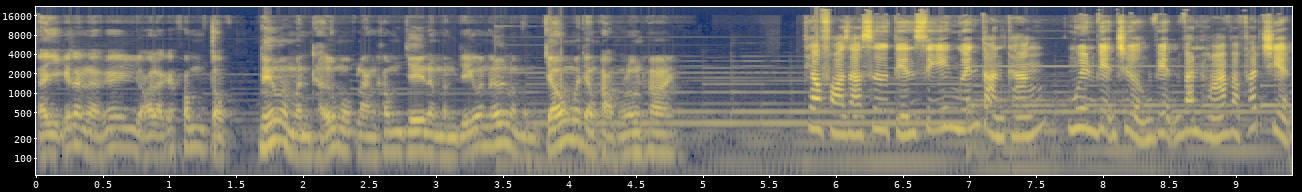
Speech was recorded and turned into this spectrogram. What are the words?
Tại vì cái đó là cái gọi là cái phong tục. Nếu mà mình thử một lần không chi là mình chỉ có nước là mình trốn ở trong phòng luôn thôi. Theo Phó Giáo sư Tiến sĩ Nguyễn Toàn Thắng, nguyên Viện trưởng Viện Văn hóa và Phát triển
